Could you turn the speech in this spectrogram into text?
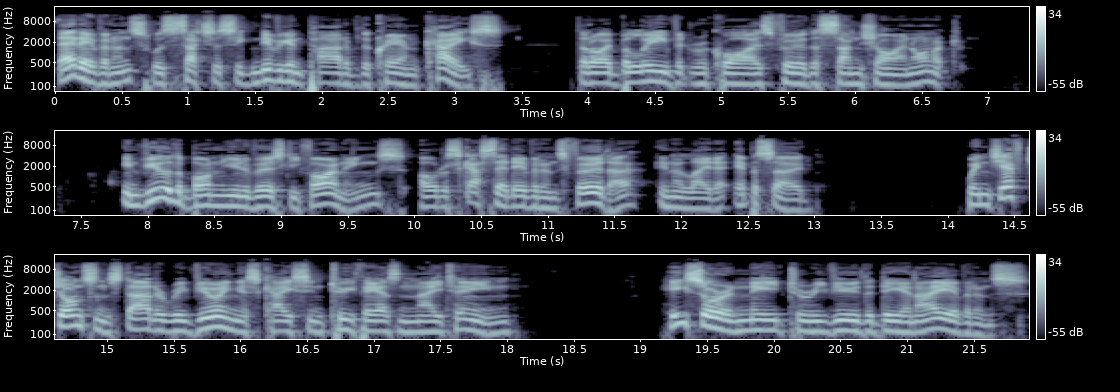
That evidence was such a significant part of the Crown case that I believe it requires further sunshine on it. In view of the Bond University findings, I'll discuss that evidence further in a later episode. When Jeff Johnson started reviewing this case in 2018, he saw a need to review the DNA evidence.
